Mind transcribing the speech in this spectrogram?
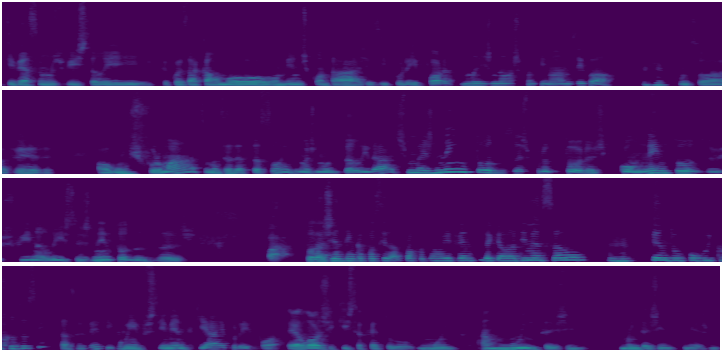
tivéssemos visto ali que a coisa acalmou, menos contágios e por aí fora, mas nós continuámos igual. Uhum. Começou a haver alguns formatos, umas adaptações, umas modalidades, mas nem todas as produtoras, como nem todos os finalistas, nem todas as. Pá, toda a gente tem capacidade para fazer um evento daquela dimensão, uhum. tendo o público reduzido, estás a ver? E com o uhum. investimento que há e por aí fora. É lógico que isto afetou muito. Há muita gente, muita gente mesmo,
